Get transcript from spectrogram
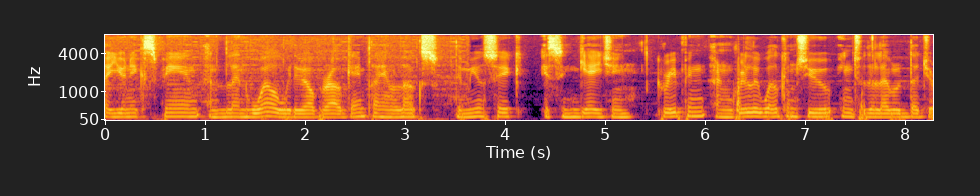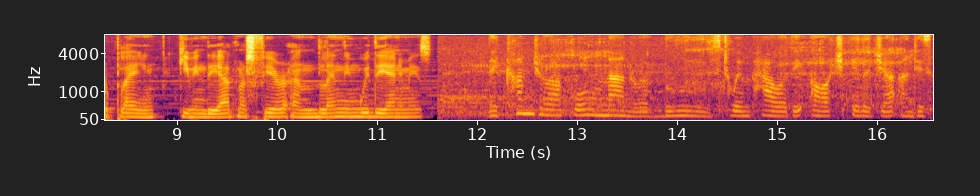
a unique spin and blend well with the overall gameplay and looks. The music is engaging, gripping and really welcomes you into the level that you're playing, giving the atmosphere and blending with the enemies. They conjure up all manner of brews to empower the Arch Illager and his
